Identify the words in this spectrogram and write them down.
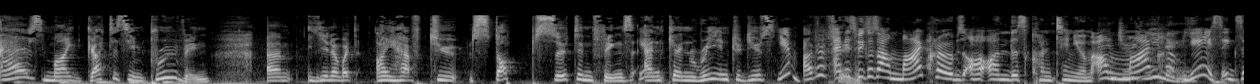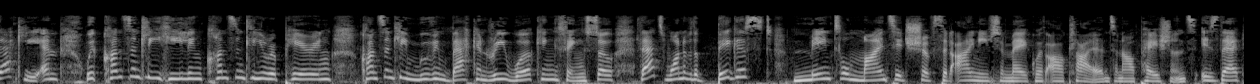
as my gut is improving. Um, you know what? I have to stop certain things Yeah. and can reintroduce Yeah. other things. And it's because our microbes are on this continuum. Our And you're micro- healing. Yes, exactly. And we're constantly healing, constantly repairing, constantly moving back and reworking things. So that's one of the biggest mental mindset shifts that I need to make with our clients and our patients is that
